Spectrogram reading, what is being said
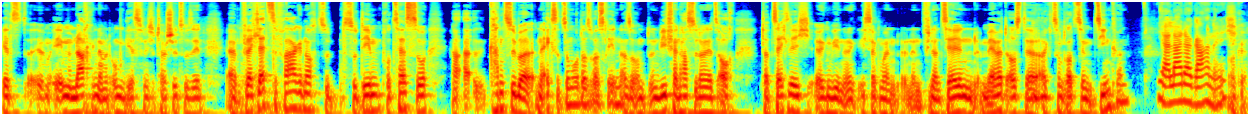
jetzt ähm, eben im Nachgang damit umgehst, finde ich total schön zu sehen. Ähm, vielleicht letzte Frage noch zu, zu dem Prozess, so, kannst du über eine Exit-Summe oder sowas reden? Also und inwiefern hast du dann jetzt auch tatsächlich irgendwie, eine, ich sag mal, einen finanziellen Mehrwert aus der mhm. Aktion trotzdem ziehen können? Ja, leider gar nicht. Okay.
